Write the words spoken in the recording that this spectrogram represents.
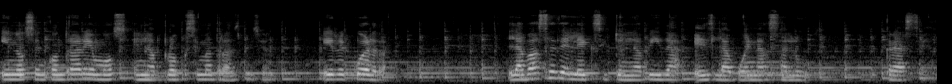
y nos encontraremos en la próxima transmisión. Y recuerda, la base del éxito en la vida es la buena salud. Gracias.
